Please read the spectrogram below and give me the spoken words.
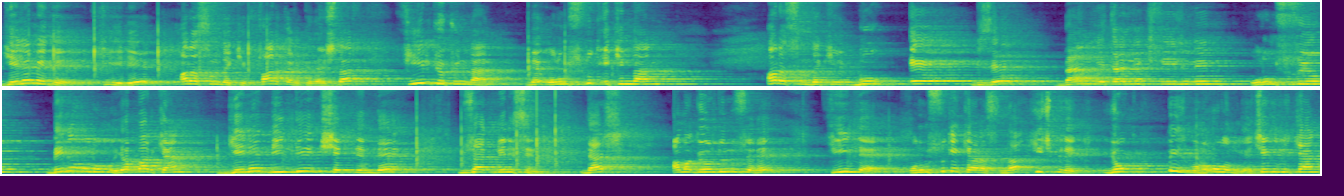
gelemedi fiili arasındaki fark arkadaşlar fiil kökünden ve olumsuzluk ekinden arasındaki bu e bize ben yeterlik fiilinin olumsuzuyum. Beni olumlu yaparken gelebildi şeklinde düzeltmelisin der. Ama gördüğünüz üzere fiille olumsuzluk eki arasında hiçbir ek yok. Biz bunu olumluya çevirirken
